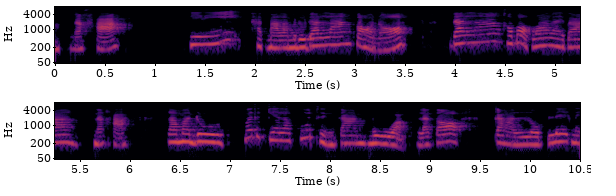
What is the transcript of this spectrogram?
ำนะคะ ทีนี้ถัดมาเรามาดูด้านล่างต่อเนาะด้านล่างเขาบอกว่าอะไรบ้างนะคะ เรามาดูเมื่อตะกี้เราพูดถึงการบวก แล้วก็การลบเลขใน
